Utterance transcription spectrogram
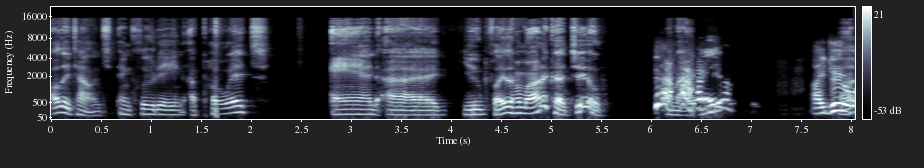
other talents, including a poet, and uh, you play the harmonica too. Am I right? Yeah, I do, Nice.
